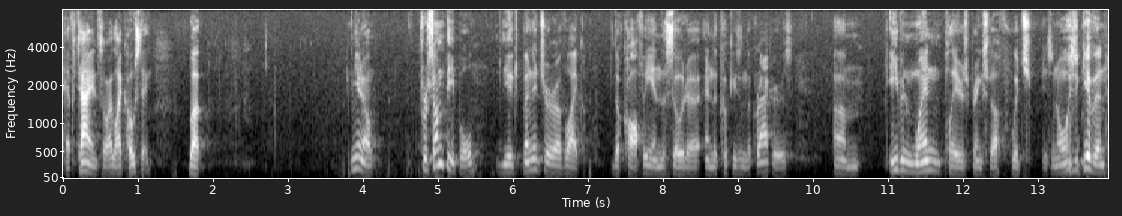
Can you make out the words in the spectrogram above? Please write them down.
have Italian, so I like hosting. But you know, for some people, the expenditure of like the coffee and the soda and the cookies and the crackers, um, even when players bring stuff, which isn't always a given,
